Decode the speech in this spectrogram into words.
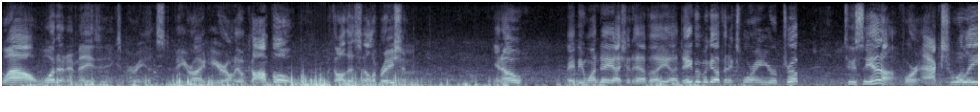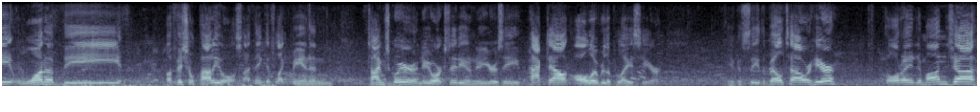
Wow, what an amazing experience to be right here on Il Campo with all this celebration. You know, maybe one day I should have a uh, David McGuffin Exploring Europe trip to Siena for actually one of the official palios. I think it's like being in Times Square in New York City on New Year's Eve. Packed out all over the place here. You can see the bell tower here, Torre de Mangia,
